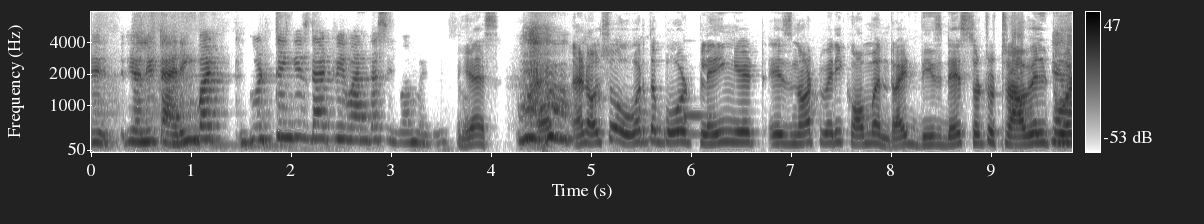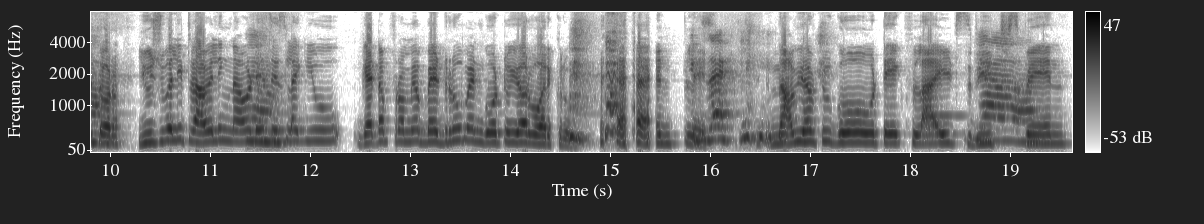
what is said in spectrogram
really tiring but good thing is that we won the silver medal so. yes and also over the board playing it is not very common right these days so to travel to yeah. a tour usually traveling nowadays yeah. is like you get up from your bedroom and go to your workroom and play exactly now you have to go take flights reach yeah. spain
